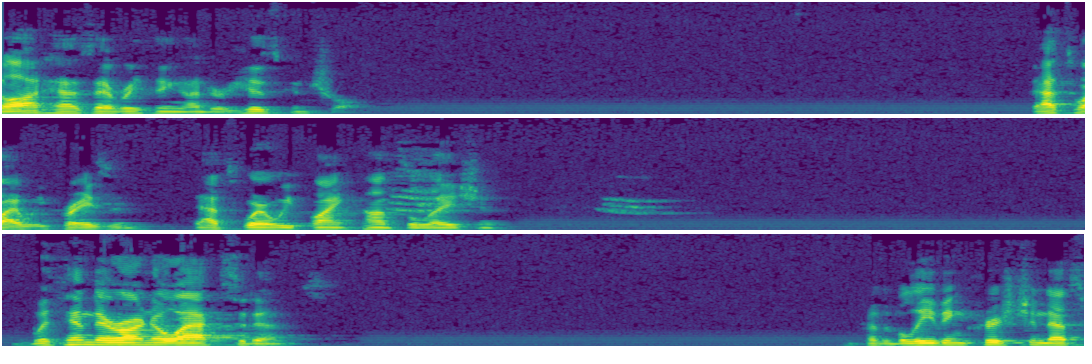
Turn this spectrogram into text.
God has everything under His control. That's why we praise Him. That's where we find consolation. With Him, there are no accidents. For the believing Christian, that's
